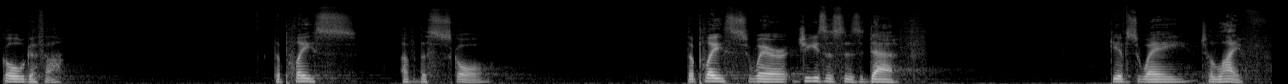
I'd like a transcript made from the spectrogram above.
Golgotha, the place of the skull, the place where Jesus' death gives way to life.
